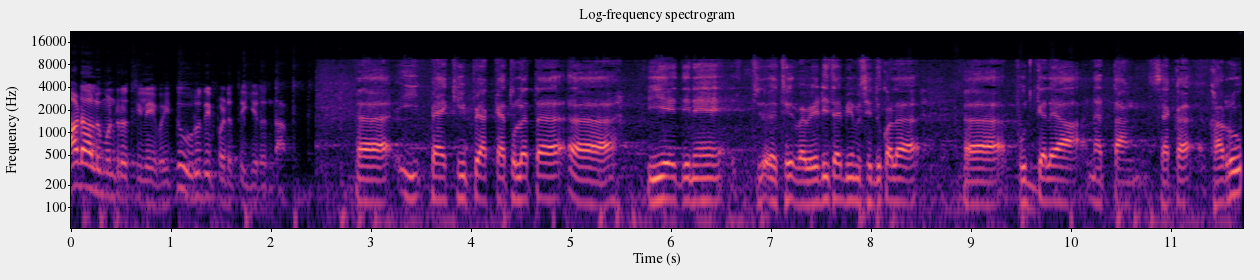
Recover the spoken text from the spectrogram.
நாடாளுமன்றத்திலே வைத்து உறுதிப்படுத்தி இருந்தார் අ, ඊ පෑ කීපයක් ඇතුළත අ, ඊයේ දිනේ ති- වෙඩි තැබීම සිදු කළ අ, පුද්ගලයා නැත්තං සැකකරු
